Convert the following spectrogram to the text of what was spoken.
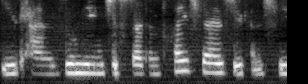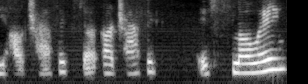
you can zoom into certain places. You can see how traffic so, uh, traffic is flowing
